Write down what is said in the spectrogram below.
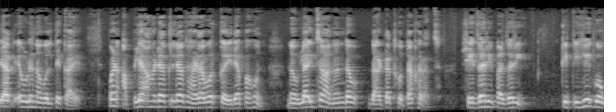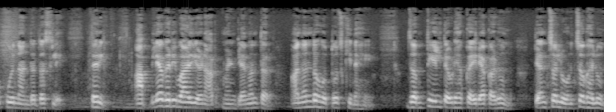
त्यात एवढं नवलते काय पण आपल्या आंगड्यातल्या झाडावर कैऱ्या पाहून नवलाईचा आनंद दाटत होता खराच. शेजारी पाजारी कितीही गोकुळ नांदत असले तरी आपल्या घरी बाळ येणार म्हटल्यानंतर आनंद होतोच की नाही. जमतील तेवढ्या कैऱ्या काढून त्यांचं लोणचं घालून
